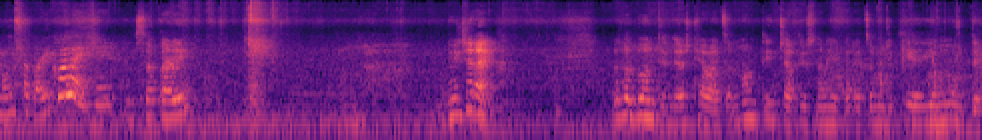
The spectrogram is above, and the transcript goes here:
मग सकाळी खोलायची. सकाळी धुयचे नाही. तसं दोन तीन दिवस ठेवायचं मग तीन चार दिवसांनी हे करायचं म्हणजे के हे मुरते.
